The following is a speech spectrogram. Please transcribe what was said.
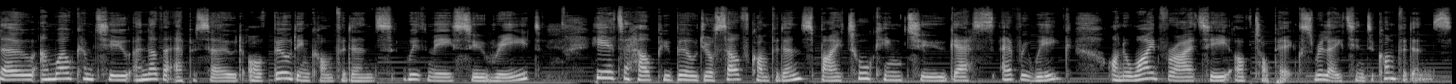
Hello, and welcome to another episode of Building Confidence with me, Sue Reid, here to help you build your self confidence by talking to guests every week on a wide variety of topics relating to confidence.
